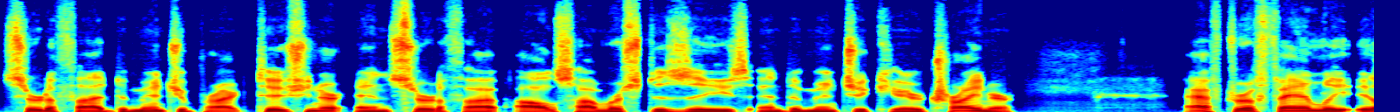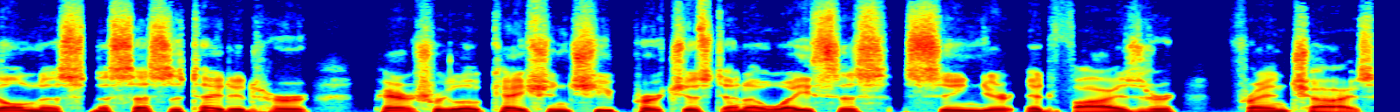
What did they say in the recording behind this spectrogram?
certified dementia practitioner, and certified Alzheimer's disease and dementia care trainer. After a family illness necessitated her parish relocation, she purchased an Oasis Senior Advisor franchise,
